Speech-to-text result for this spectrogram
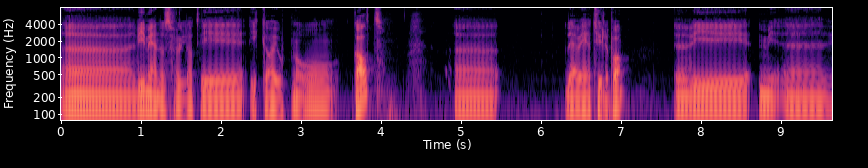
vi mener jo selvfølgelig at vi ikke har gjort noe galt. Uh, det er vi helt tydelige på. Eh, vi eh,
